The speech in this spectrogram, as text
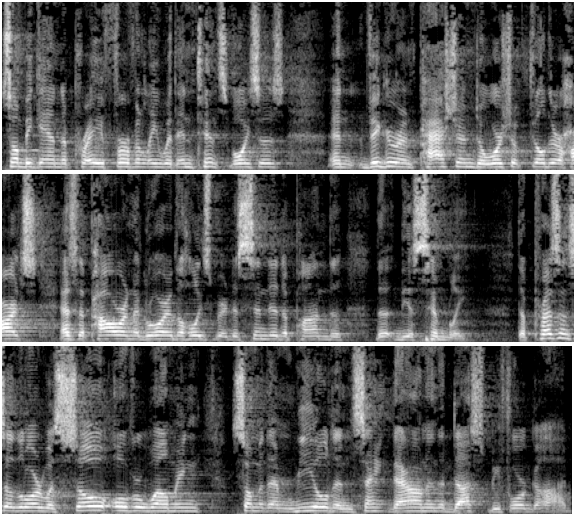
Some began to pray fervently with intense voices and vigor and passion to worship filled their hearts as the power and the glory of the Holy Spirit descended upon the, the, the assembly. The presence of the Lord was so overwhelming, some of them reeled and sank down in the dust before God.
